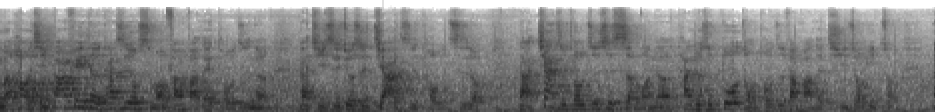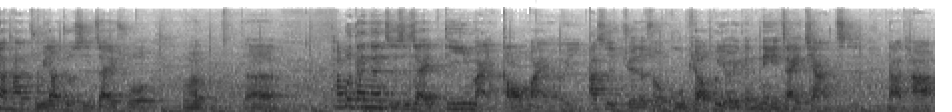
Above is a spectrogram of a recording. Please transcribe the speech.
有没有好奇，巴菲特他是用什么方法在投资呢？那其实就是价值投资哦。那价值投资是什么呢？它就是多种投资方法的其中一种。那它主要就是在说，我们呃，它不单单只是在低买高卖而已，它是觉得说股票会有一个内在价值，那它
